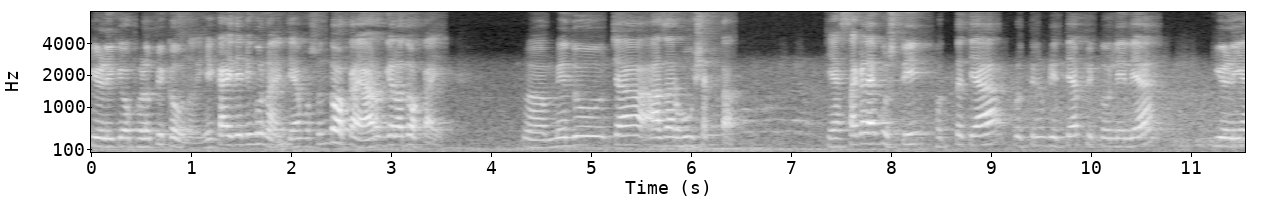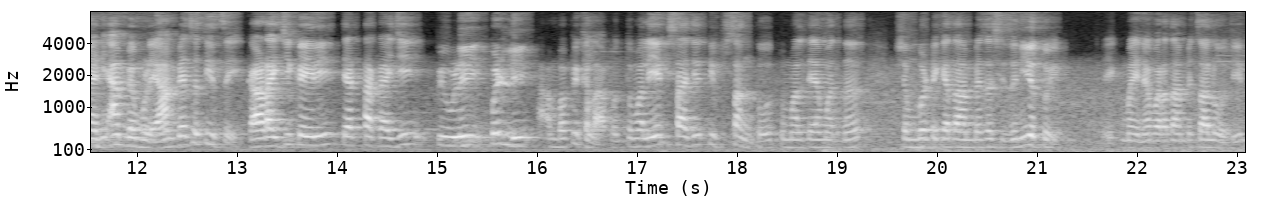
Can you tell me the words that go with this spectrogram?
केळी किंवा फळं पिकवणं हे कायद्याने गुन्हा आहे. त्यापासून धोका आहे आरोग्याला धोका आहे. मेंदूच्या आजार होऊ शकतात. ह्या सगळ्या गोष्टी फक्त त्या कृत्रिमरित्या पिकवलेल्या केळी आणि आंब्यामुळे. आंब्याचं तीच आहे. काढायची कैरी त्यात टाकायची पिवळी पडली आंबा पिकला. पण तुम्हाला एक साधी टिप्स सांगतो. तुम्हाला त्यामधनं शंभर टक्के आता आंब्याचा सीझन येतोय. एक महिन्याभरात आंबे चालू होतील.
